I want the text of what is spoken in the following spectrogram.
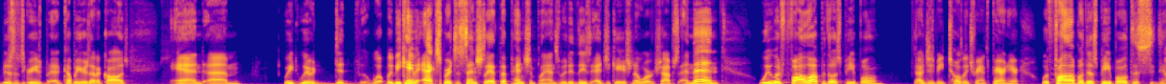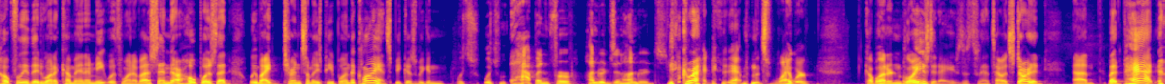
business degrees, a couple years out of college, and um, we we did we became experts essentially at the pension plans. We did these educational workshops, and then we would follow up with those people. I'm just being totally transparent here. Would follow up with those people to see, hopefully they'd want to come in and meet with one of us. And our hope was that we might turn some of these people into clients because we can. Which which happened for hundreds and hundreds. Correct. That's why we're a couple hundred employees today. That's, how it started. Um, but Pat,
